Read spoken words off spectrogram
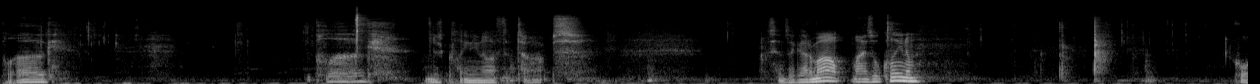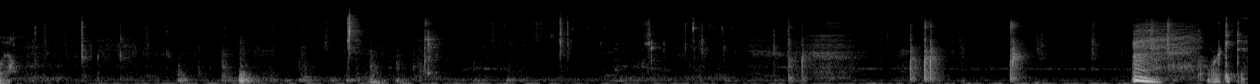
Plug. Plug. I'm just cleaning off the tops. Since I got them out, might as well clean them. Coil. Work it down.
